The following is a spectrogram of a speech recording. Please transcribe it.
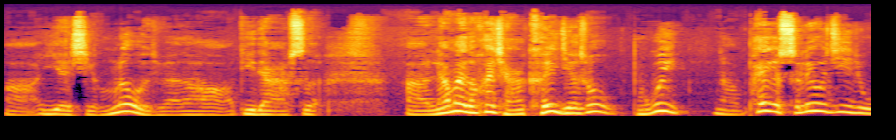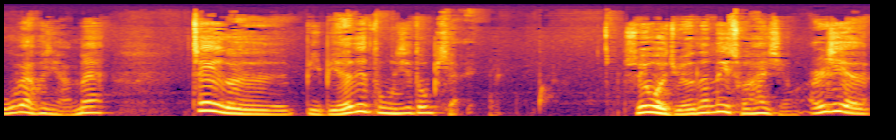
啊，也行了，我觉得哈，DDR 四啊，两百多块钱可以接受，不贵啊，配个十六 G 就五百块钱呗，这个比别的东西都便宜，所以我觉得内存还行，而且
